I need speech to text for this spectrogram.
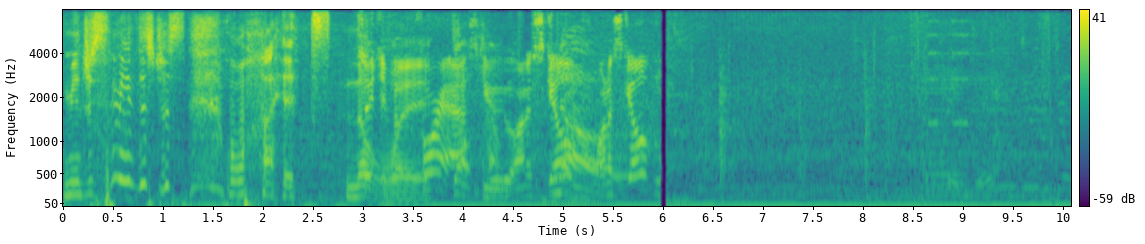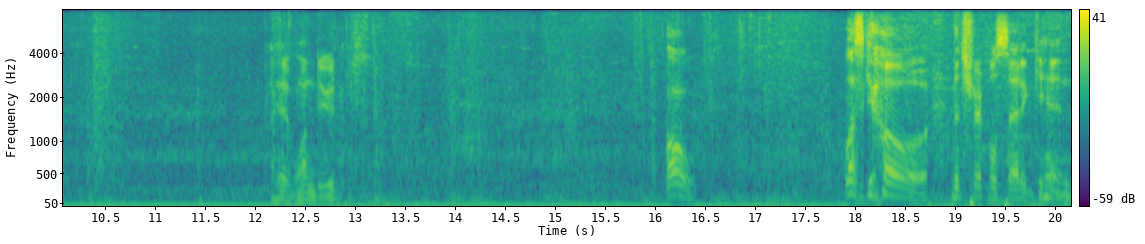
I mean, just I mean, this just what? No So, but way. Before I ask you, on a scale, No. on a scale hit one dude. Oh. Let's go. The triple set again.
